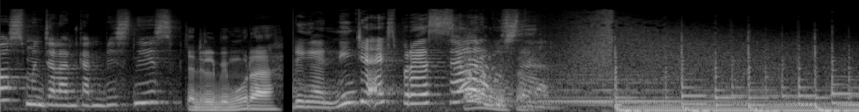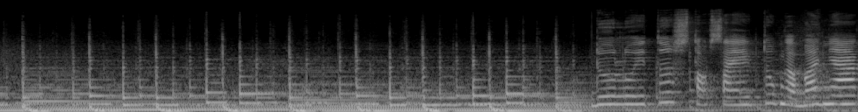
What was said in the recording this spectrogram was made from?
ongkos menjalankan bisnis jadi lebih murah. Dengan Ninja Express Seller Booster. Dulu itu stok saya itu nggak banyak,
